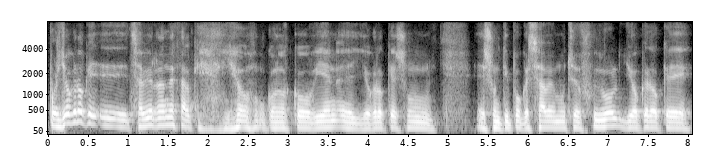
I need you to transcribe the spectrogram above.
Pues yo creo que eh, Xavi Hernández, al que yo conozco bien, eh, yo creo que es un, es un tipo que sabe mucho de fútbol. Yo creo que,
